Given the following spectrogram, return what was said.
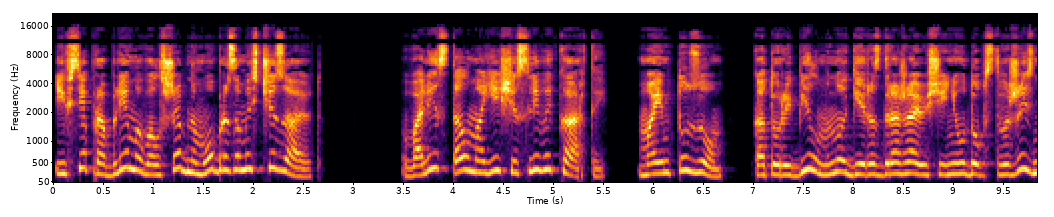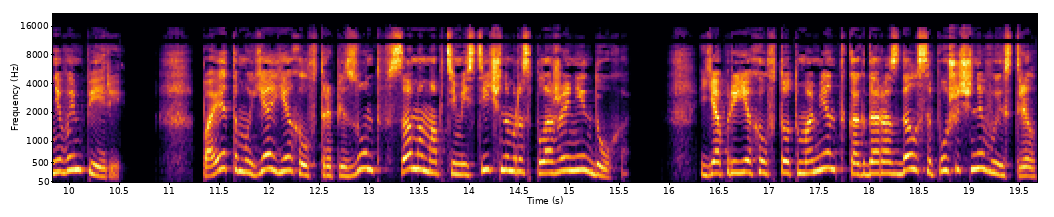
и все проблемы волшебным образом исчезают. Вали стал моей счастливой картой, моим тузом, который бил многие раздражающие неудобства жизни в империи. Поэтому я ехал в Трапезунд в самом оптимистичном расположении духа. Я приехал в тот момент, когда раздался пушечный выстрел,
